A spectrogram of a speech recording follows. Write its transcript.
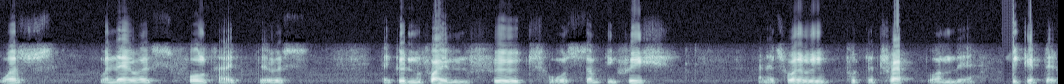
was when there was full tide. There was they couldn't find food or something fish, and that's why we put the trap on there to get that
